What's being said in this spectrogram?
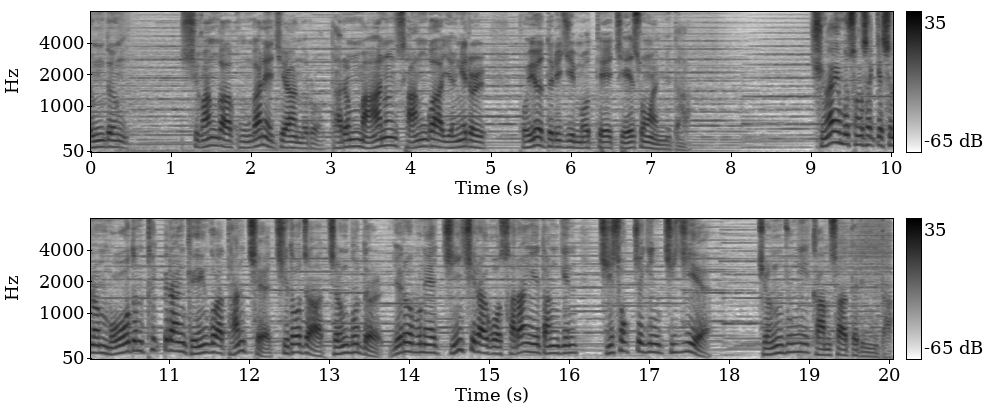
등등 시간과 공간의 제한으로 다른 많은 상과 영예를 보여드리지 못해 죄송합니다. 칭하이 무상사께서는 모든 특별한 개인과 단체, 지도자, 정부들, 여러분의 진실하고 사랑이 담긴 지속적인 지지에 정중히 감사드립니다.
